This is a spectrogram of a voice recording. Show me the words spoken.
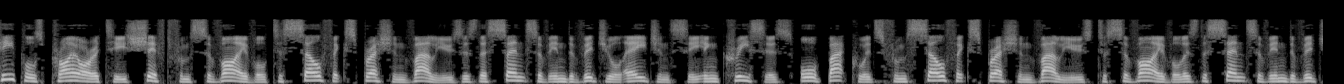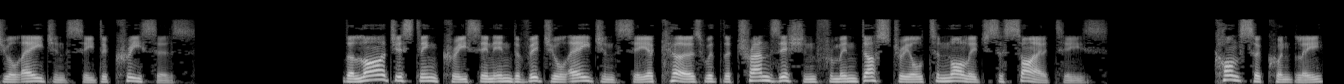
People's priorities shift from survival to self-expression values as their sense of individual agency increases or backwards from self-expression values to survival as the sense of individual agency decreases. The largest increase in individual agency occurs with the transition from industrial to knowledge societies. Consequently,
